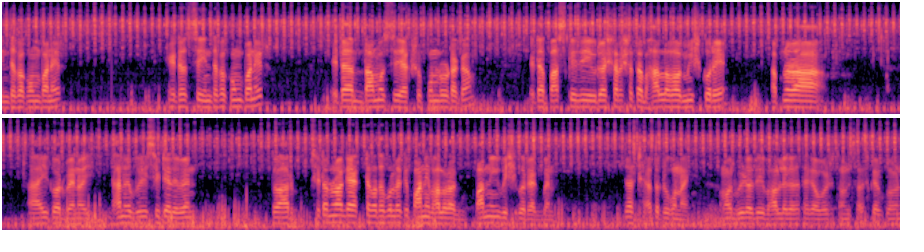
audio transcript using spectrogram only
ইনতেফা কোম্পানির। এটা হচ্ছে ইনতেফা কোম্পানির। এটার দাম হচ্ছে একশো পনেরো টাকা। এটা পাঁচ কেজি ইউরিয়া সারের সাথে ভালোভাবে মিক্স করে আপনারা ই করবেন, ওই ধানের ভুঁই ছিটিয়ে দেবেন। তো আর ছেটানোর আগে একটা কথা বলে রাখি, পানি ভালো রাখবেন, পানি বেশি করে রাখবেন। জাস্ট এতটুকু নয়। আমার ভিডিও যদি ভালো লেগে থাকে, অবশ্যই তখন সাবস্ক্রাইব করবেন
